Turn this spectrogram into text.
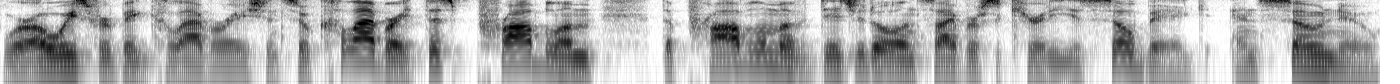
We're always for big collaboration. So collaborate. This problem, the problem of digital and cybersecurity is so big and so new,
